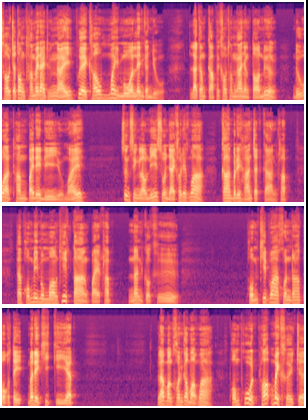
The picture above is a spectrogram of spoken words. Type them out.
เขาจะต้องทำให้ได้ถึงไหน เพื่อให้เขาไม่มัวเล่นกันอยู่ และกำกับให้เขาทำงานอย่างต่อเนื่อง ดูว่าทำไปได้ดีอยู่ไหม ซึ่งสิ่งเหล่านี้ส่วนใหญ่เขาเรียกว่า การบริหารจัดการครับ แต่ผมมีมุมมองที่ต่างไปครับ นั่นก็คือ ผมคิดว่าคนเราปกติไม่ได้ขี้เกียจแล้วบางคนก็บอกว่า ผมพูดเพราะไม่เคยเจอ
